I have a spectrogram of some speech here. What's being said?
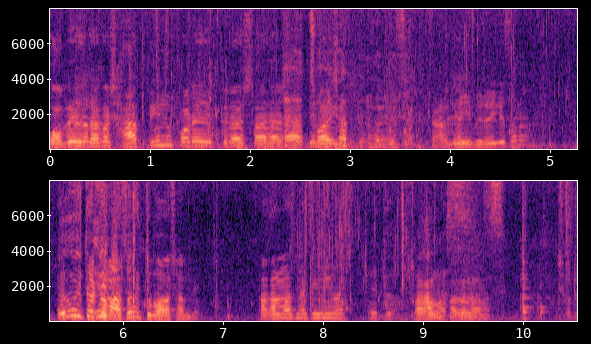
কবে দেখো সাত দিন পরে প্রায় ছয় হ্যাঁ, সাত দিন সাত দিন গেছে বেরোয় গেছে না? ওই তো একটা মাছ ওই তো বাবার সামনে। পাকাল মাছ না চিংড়ি মাছ? এই তো পাকাল মাছ। পাকাল মাছ। ছোট।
